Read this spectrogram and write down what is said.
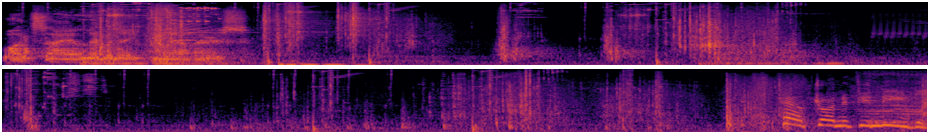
Once I eliminate the others. Health if you need it.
